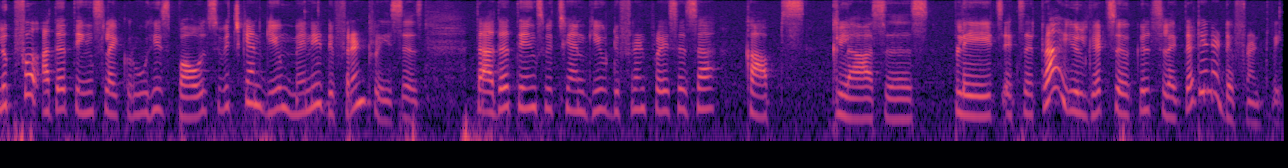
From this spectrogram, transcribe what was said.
Look for other things like Ruhi's bowls which can give many different traces. The other things which can give different traces are cups, glasses, plates, etc. You will get circles like that in a different way.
